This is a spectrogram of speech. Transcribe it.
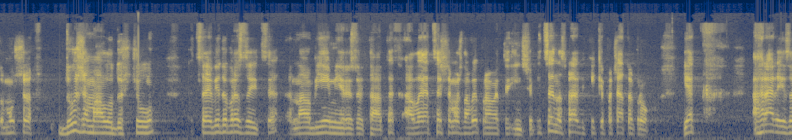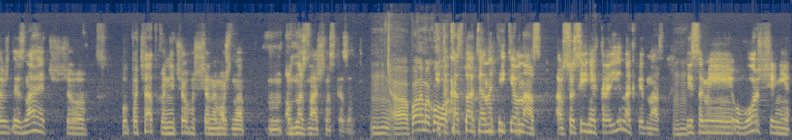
тому що дуже мало дощу. Це відобразиться на об'ємі і результатах, але це ще можна виправити іншим. І це насправді тільки початок року. Як аграрії завжди знають, що по початку нічого ще не можна однозначно сказати. Пане І Микола, така ситуація не тільки в нас, а в сусідніх країнах від нас, ті самі Угорщині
